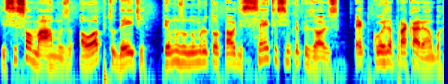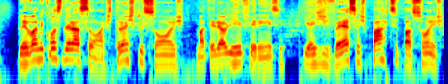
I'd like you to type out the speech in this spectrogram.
E se somarmos ao Up to Date, temos um número total de 105 episódios. É coisa pra caramba. Levando em consideração as transcrições, material de referência e as diversas participações,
